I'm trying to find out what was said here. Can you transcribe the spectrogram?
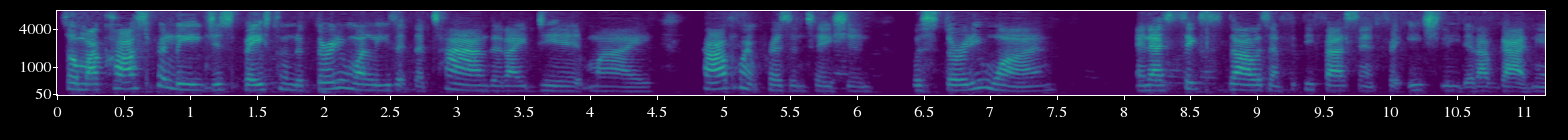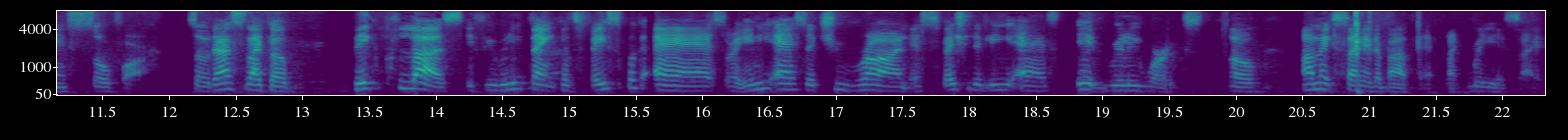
So my cost per lead, just based on the 31 leads at the time that I did my PowerPoint presentation, was 31. And that's $6.55 for each lead that I've gotten in so far. So that's like a big plus if you really think, because Facebook ads or any ads that you run, especially the lead ads, it really works. So I'm excited about that, like really excited.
